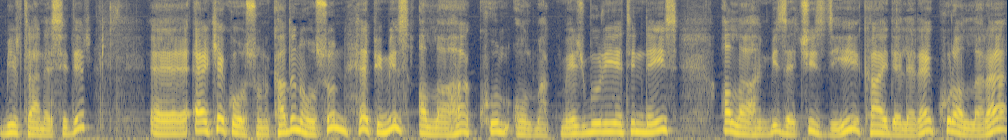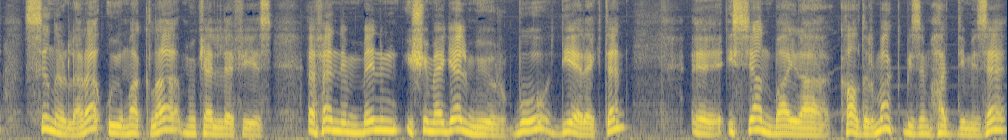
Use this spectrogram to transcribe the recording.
bir tanesidir. Ee, erkek olsun, kadın olsun hepimiz Allah'a kul olmak mecburiyetindeyiz. Allah'ın bize çizdiği kaidelere, kurallara, sınırlara uymakla mükellefiyiz. Efendim benim işime gelmiyor bu diyerekten e, isyan bayrağı kaldırmak bizim haddimize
